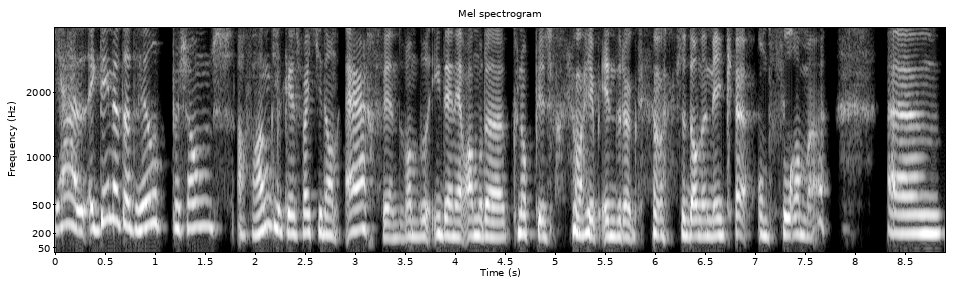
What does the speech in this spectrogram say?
ja, ik denk dat dat heel persoonsafhankelijk is wat je dan erg vindt. Want iedereen heeft andere knopjes waar je op indrukt en waar ze dan in één keer ontvlammen. Um,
